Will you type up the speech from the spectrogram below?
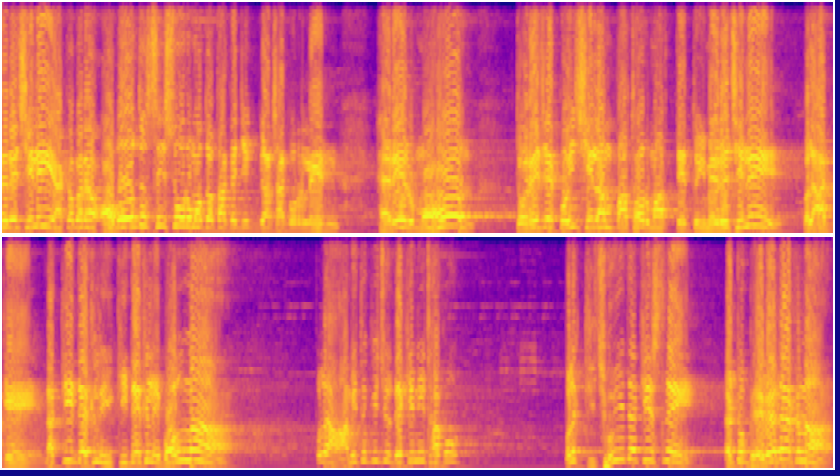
মেরেছিলি? একেবারে অবোধ শিশুর মতো তাকে জিজ্ঞাসা করলেন হ্যারের মোহন তোরে যে কইছিলাম পাথর মারতে, তুই মেরেছিলি? বলে আগে না, কি দেখলি কি দেখলি, বল না। বলে, আমি তো কিছু দেখিনি, ঠাকুর। বলে, কিছুই দেখিস নি, একটু ভেবে দেখ না।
